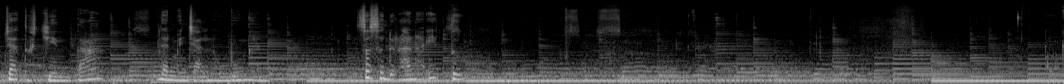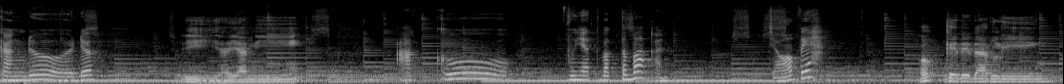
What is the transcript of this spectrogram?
jatuh cinta, dan menjalin hubungan. Sesederhana itu. Kang Dodo. Iya ya nih. Aku punya tebak-tebakan. Jawab ya. Oke deh darling.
